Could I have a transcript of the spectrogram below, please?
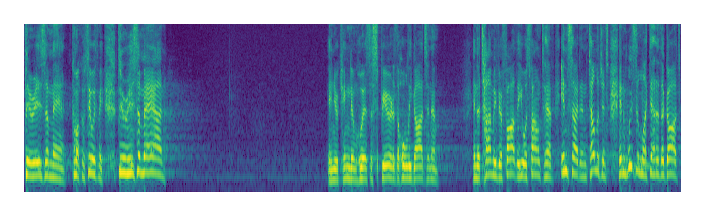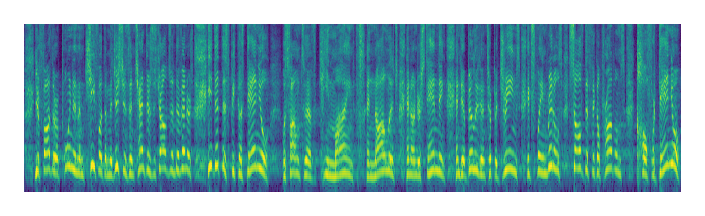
There is a man. Come on, come sit with me. There is a man in your kingdom who has the spirit of the holy gods in him. In the time of your father, he was found to have insight and intelligence and wisdom like that of the gods. Your father appointed him chief of the magicians, enchanters, astrologers, and diviners. He did this because Daniel was found to have keen mind and knowledge and understanding and the ability to interpret dreams, explain riddles, solve difficult problems. Call for Daniel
